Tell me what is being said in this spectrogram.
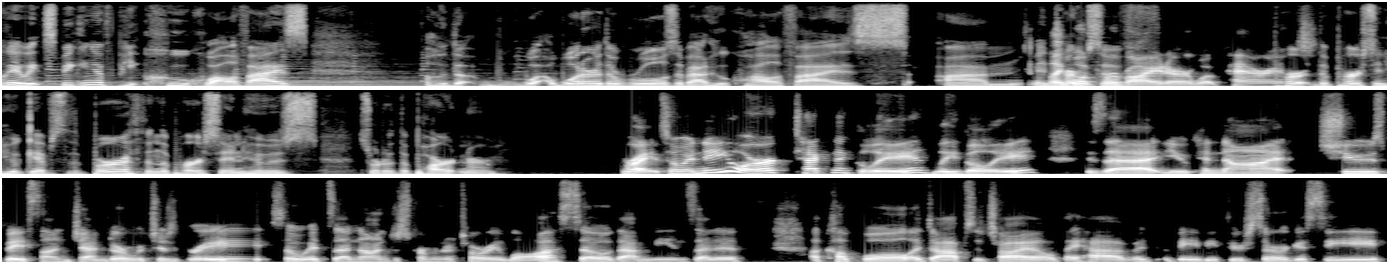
Okay, wait. Speaking of pe- who qualifies, who the wh- what are the rules about who qualifies? Um, in like what terms of provider, what parent. per- the person who gives the birth and the person who's sort of the partner. Right. So in New York, technically, legally, is that you cannot choose based on gender, which is great. So it's a non discriminatory law. So that means that if a couple adopts a child, they have a baby through surrogacy,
